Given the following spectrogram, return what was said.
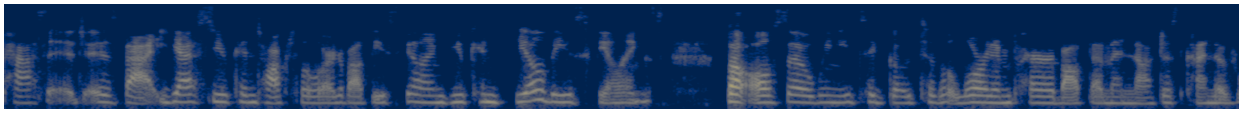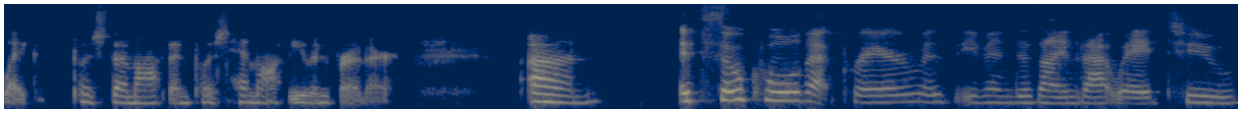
passage is that yes, you can talk to the Lord about these feelings, you can feel these feelings, but also we need to go to the Lord in prayer about them and not just kind of like push them off and push Him off even further. Um, it's so cool that prayer was even designed that way to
